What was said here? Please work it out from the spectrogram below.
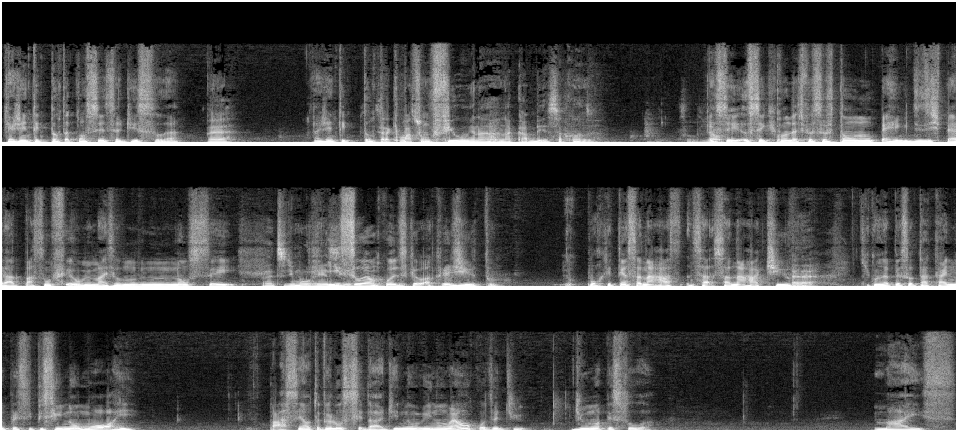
Que a gente tem tanta consciência disso, né? É. A gente tem tanta Será que passa um filme na, na cabeça quando. Eu sei, eu sei que quando as pessoas estão num perrengue desesperado, passa um filme, mas eu não, não sei. Antes de morrer. se- Isso é uma coisa que eu acredito. Porque tem essa, narra essa, essa narrativa. É. Que quando a pessoa está caindo no precipício e não morre, passa em alta velocidade. E não, e não é uma coisa de, de uma pessoa. Mas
